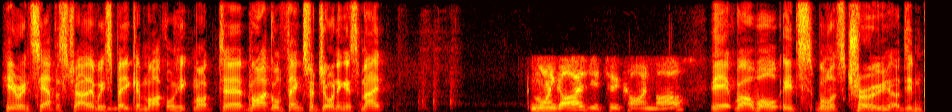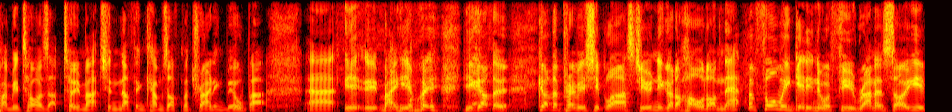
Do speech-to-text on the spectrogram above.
here in South Australia. We speak of Michael Hickmott. Uh, Michael, thanks for joining us, mate. Good morning, guys. You're too kind, Miles. Yeah, well, well, it's well, it's true. I didn't pump your tyres up too much, and nothing comes off my training bill. But, uh, you, you, mate, you, you, got the got the premiership last year, and you got to hold on that. Before we get into a few runners, though, you're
